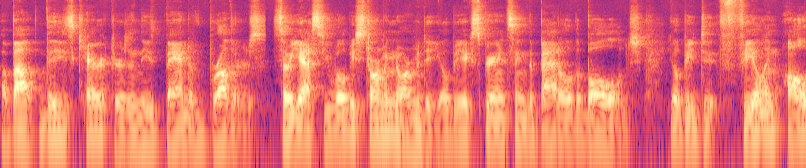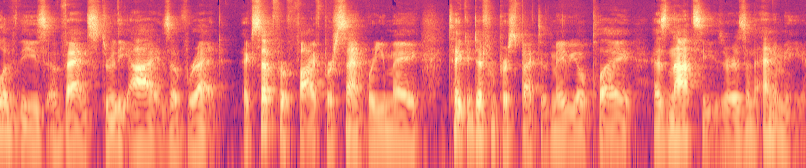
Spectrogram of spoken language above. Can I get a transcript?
about these characters and these band of brothers. So, yes, you will be storming Normandy. You'll be experiencing the Battle of the Bulge. You'll be feeling all of these events through the eyes of Red, except for 5%, where you may take a different perspective. Maybe you'll play as Nazis or as an enemy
